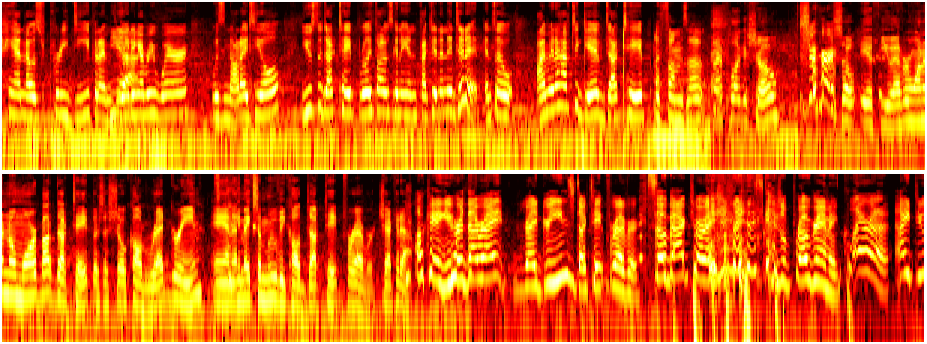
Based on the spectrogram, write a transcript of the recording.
hand that was pretty deep and i'm Yeah. bleeding everywhere was not ideal. Used the duct tape, really thought it was going to get infected, and it didn't. And so I'm going to have to give duct tape. A thumbs up. Can I plug a show? Sure. So, if you ever want to know more about duct tape, there's a show called Red Green, and he makes a movie called Duct Tape Forever. Check it out. Okay, you heard that right. Red greens, duct tape forever. So back to our regularly scheduled programming. Clara, I do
